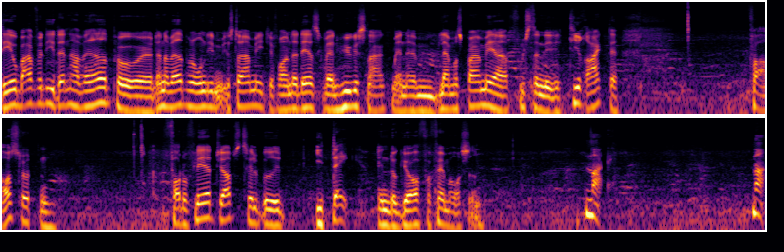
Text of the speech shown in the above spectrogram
det er jo bare fordi, den har været på, øh, den har været på nogle af de større mediefronter. Det her skal være en hyggesnak, men øh, lad mig spørge mere fuldstændig direkte. For at afslutte den. Får du flere jobstilbud i, i dag, end du gjorde for fem år siden? Nej. Nej.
